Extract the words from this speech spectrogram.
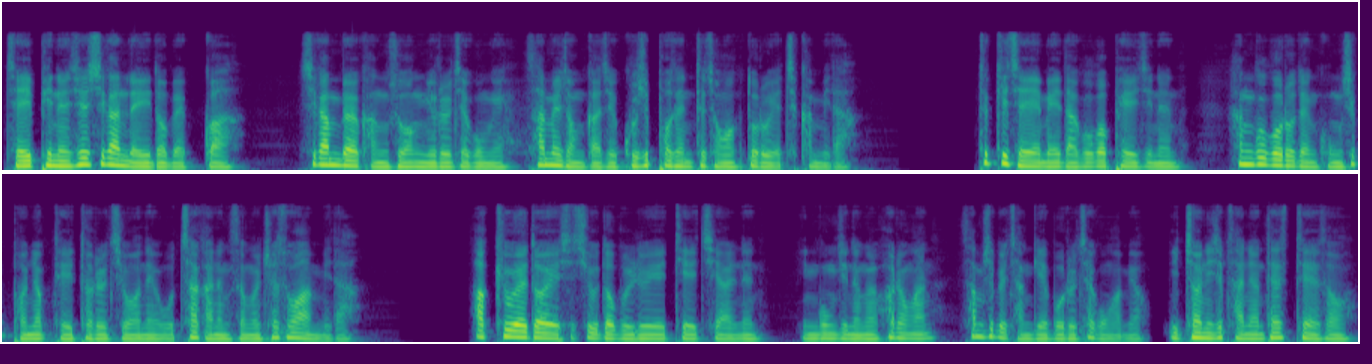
JP는 실시간 레이더 맵과 시간별 강수 확률을 제공해 3일 전까지 90% 정확도로 예측합니다. 특히 JMA 다국어 페이지는 한국어로 된 공식 번역 데이터를 지원해 오차 가능성을 최소화합니다. 아큐웨더의 CCUWATHR는 인공지능을 활용한 30일 장기 예보를 제공하며 2024년 테스트에서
